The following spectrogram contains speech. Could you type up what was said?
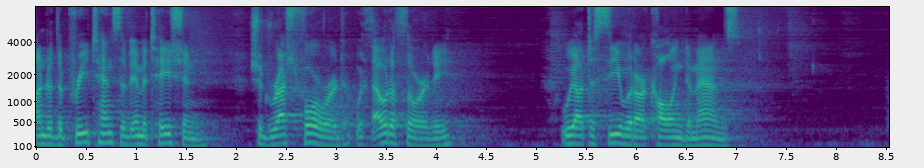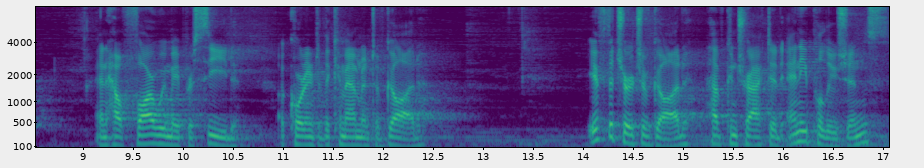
under the pretense of imitation, should rush forward without authority, we ought to see what our calling demands, and how far we may proceed according to the commandment of God. If the church of God have contracted any pollutions,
